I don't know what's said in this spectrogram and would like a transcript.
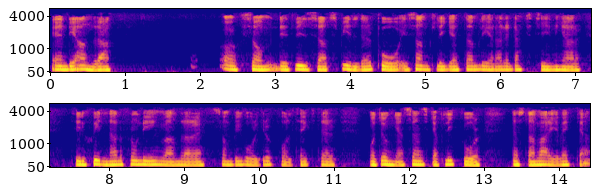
än de andra och som det visats bilder på i samtliga etablerade dagstidningar till skillnad från de invandrare som begår gruppvåldtäkter mot unga svenska flickor nästan varje vecka.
